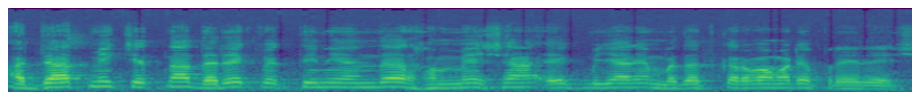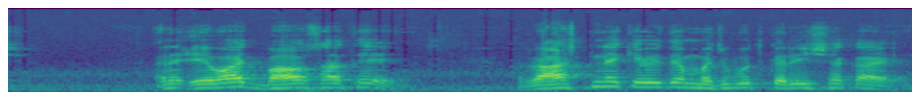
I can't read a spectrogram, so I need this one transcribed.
આધ્યાત્મિક ચેતના દરેક વ્યક્તિની અંદર હંમેશા એકબીજાને મદદ કરવા માટે પ્રેરે છે અને એવા જ ભાવ સાથે રાષ્ટ્રને કેવી રીતે મજબૂત કરી શકાય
